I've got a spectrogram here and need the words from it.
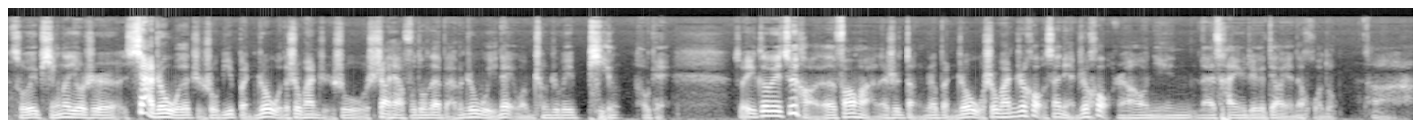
所谓平呢，就是下周五的指数比本周五的收盘指数上下浮动在百分之五以内，我们称之为平。OK，所以各位最好的方法呢是等着本周五收盘之后三点之后，然后您来参与这个调研的活动啊。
